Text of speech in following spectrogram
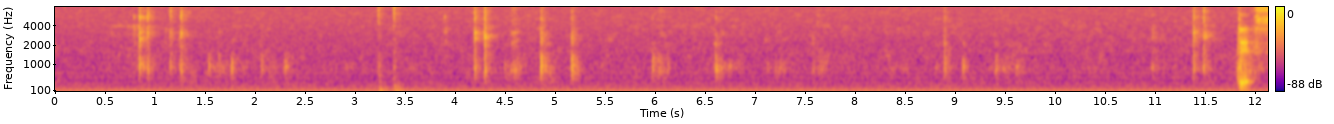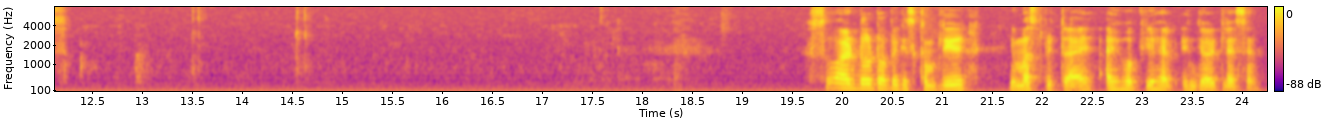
This so our door topic is complete. You must be try. I hope you have enjoyed lesson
